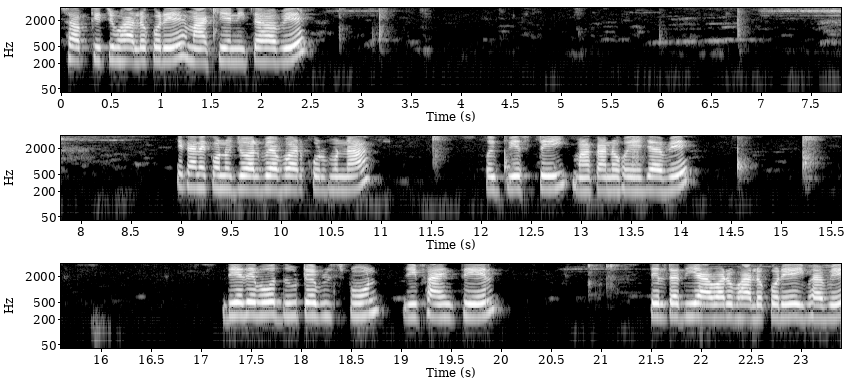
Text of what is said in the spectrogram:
সব কিছু ভালো করে মাখিয়ে নিতে হবে। এখানে কোনো জল ব্যবহার করব না। ওই পেস্টেই মাখানো হয়ে যাবে। দিয়ে দেব দু টেবিল স্পুন রিফাইন তেল। তেলটা দিয়ে আবারও ভালো করে এইভাবে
